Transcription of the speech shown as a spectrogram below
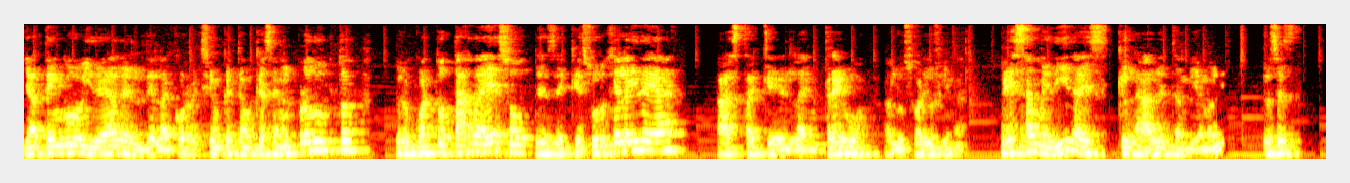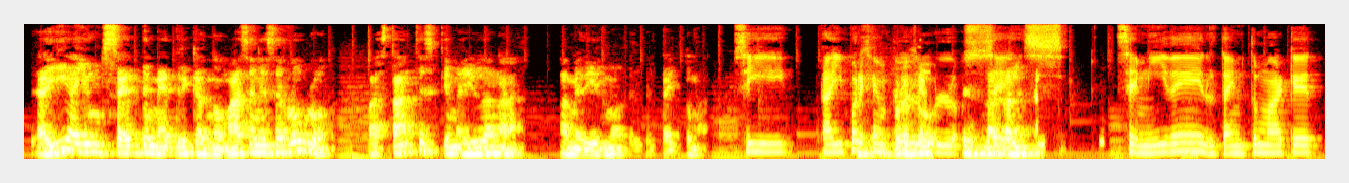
Ya tengo idea de, la corrección que tengo que hacer en el producto, pero ¿cuánto tarda eso desde que surge la idea hasta que la entrego al usuario final? Esa medida es clave también. Entonces, ahí hay un set de métricas nomás en ese rubro, bastantes que me ayudan a, a medirnos el, el tomate. Sí, Ahí, por ejemplo, se, mide el time to market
